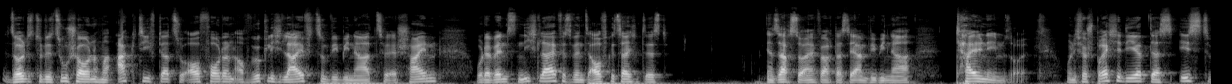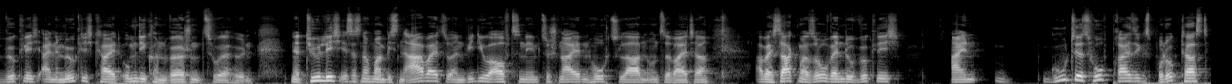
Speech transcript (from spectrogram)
solltest du den Zuschauer nochmal aktiv dazu auffordern, auch wirklich live zum Webinar zu erscheinen. Oder wenn es nicht live ist, wenn es aufgezeichnet ist, dann sagst du einfach, dass er am Webinar teilnehmen soll. Und ich verspreche dir, das ist wirklich eine Möglichkeit, um die Conversion zu erhöhen. Natürlich ist es nochmal ein bisschen Arbeit, so ein Video aufzunehmen, zu schneiden, hochzuladen und so weiter. Aber ich sag mal so, wenn du wirklich ein gutes, hochpreisiges Produkt hast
